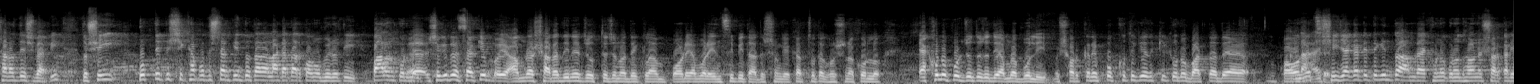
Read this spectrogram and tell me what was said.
সারা দেশব্যাপী। তো সেই প্রত্যেকটি শিক্ষা প্রতিষ্ঠান কিন্তু তারা লাগাতার কর্মবিরতি পালন করবে। সেক্ষেত্রে সাকিব আমরা সারাদিনের যে উত্তেজনা দেখলাম পরে আবার এনসিপি তাদের সঙ্গে একাত্মতা ঘোষণা করল। এখনও পর্যন্ত যদি আমরা বলি সরকারের পক্ষ থেকে কি কোনো বার্তা দেয়া পাওয়া গেছে? সেই জায়গাটিতে কিন্তু আমরা এখনও কোনো ধরনের সরকারি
